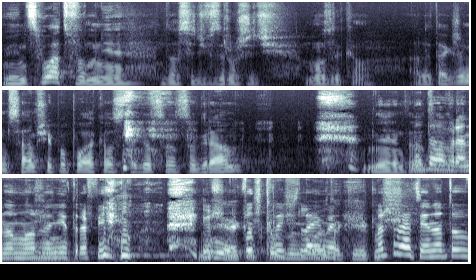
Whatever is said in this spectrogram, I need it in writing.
Więc łatwo mnie dosyć wzruszyć muzyką, ale tak, żebym sam się popłakał z tego, co, co gram, nie. To, No to- dobra, no to może nie trafiłem. No Już nie, by podkreślajmy. Masz rację, no to...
